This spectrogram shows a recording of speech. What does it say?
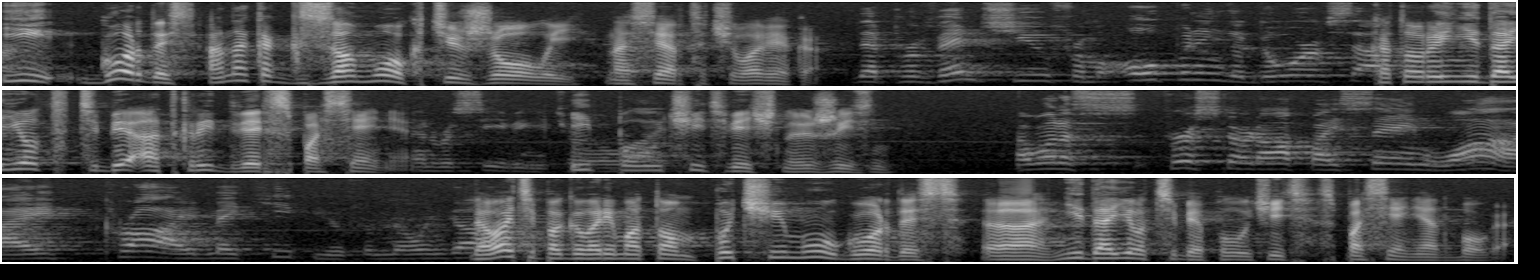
И гордость, она как замок тяжелый на сердце человека, that prevents you from opening the door of salvation который не дает тебе открыть дверь спасения и получить вечную жизнь. Давайте поговорим о том, почему гордость э, не дает тебе получить спасение от Бога.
